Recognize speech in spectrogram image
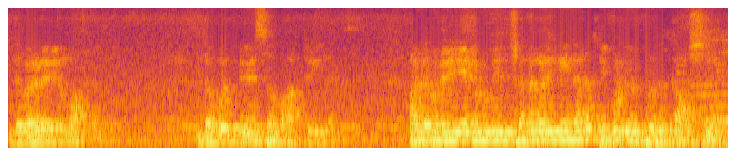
இந்த வேளையிலும் ஆகும் இந்த உபதேசம் வார்த்தையில ஆண்டவரே எங்களுடைய சனங்களை நடத்தி கொண்டிருப்பதற்கு ஆசிரியர்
